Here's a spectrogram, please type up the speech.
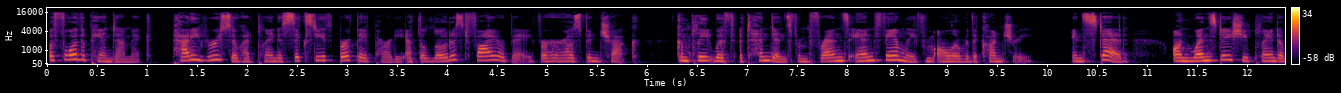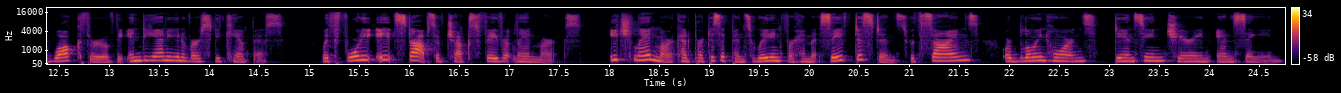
Before the pandemic, Patty Russo had planned a 60th birthday party at the Lotus Fire Bay for her husband Chuck. complete with attendance from friends and family from all over the country. Instead, on Wednesday, she planned a walkthrough of the Indiana University campus, with 48 stops of Chuck's favorite landmarks. Each landmark had participants waiting for him at safe distance with signs or blowing horns, dancing, cheering, and singing.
